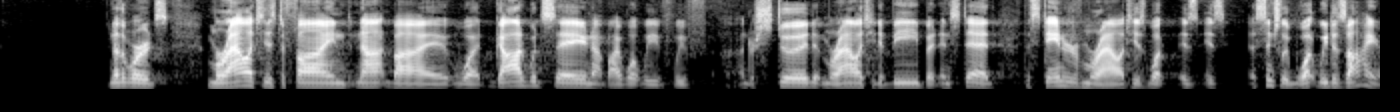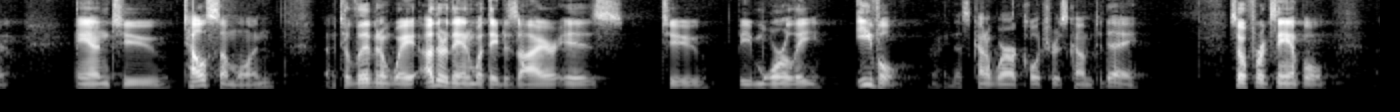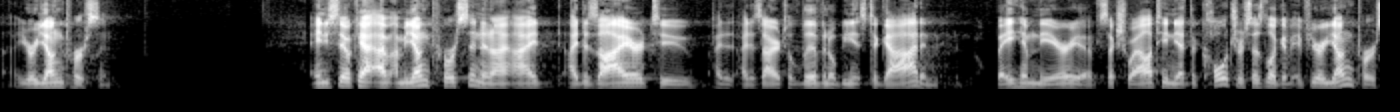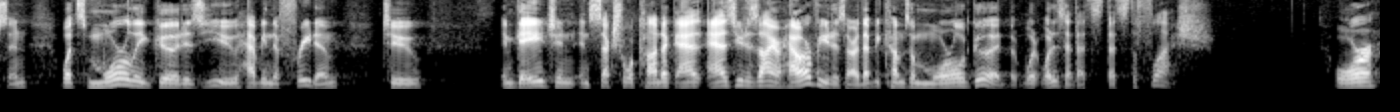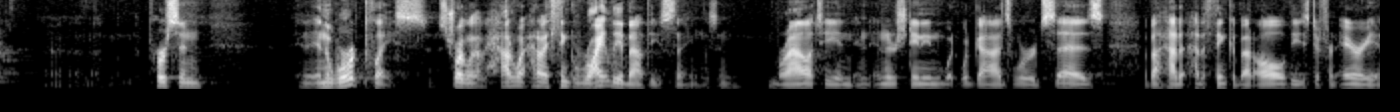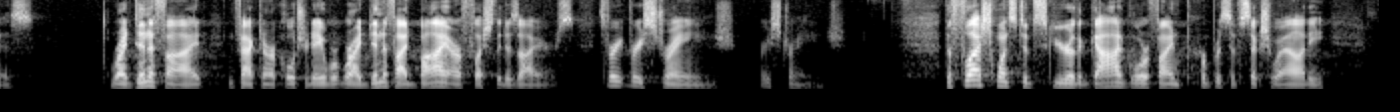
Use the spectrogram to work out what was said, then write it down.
In other words, morality is defined not by what God would say, not by what we've, we've understood morality to be, but instead, the standard of morality is what is, is essentially what we desire and to tell someone uh, to live in a way other than what they desire is to be morally evil. Right? That's kind of where our culture has come today. So, for example, uh, you're a young person, and you say, "Okay, I'm, I'm a young person, and I, I, I desire to I, I, desire to live in obedience to God and, and obey Him in the area of sexuality." And yet, the culture says, "Look, if, if you're a young person, What's morally good is you having the freedom to engage in, in sexual conduct as, as you desire, however you desire. That becomes a moral good. But what, what is that? That's, that's the flesh. Or uh, a person in the workplace struggling how do I, how do I think rightly about these things and morality and, and understanding what, what God's word says about how to, how to think about all these different areas. We're identified, in fact, in our culture today, we're, we're identified by our fleshly desires. It's very, very strange. Very strange. The flesh wants to obscure the God glorifying purpose of sexuality,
